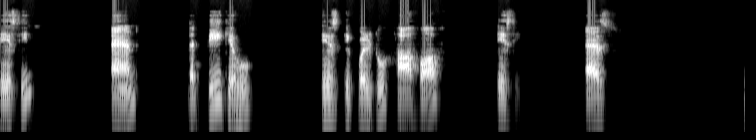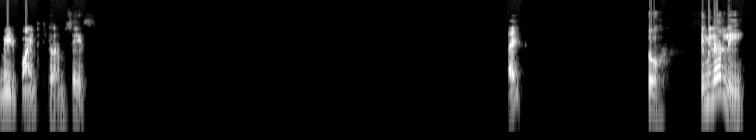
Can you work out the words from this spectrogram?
AC and that PQ is equal to half of AC as midpoint theorem says. Right? So, similarly,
